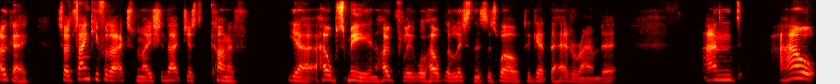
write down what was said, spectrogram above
Okay. So thank you for that explanation. That just kind of, yeah, helps me and hopefully will help the listeners as well to get their head around it. And how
